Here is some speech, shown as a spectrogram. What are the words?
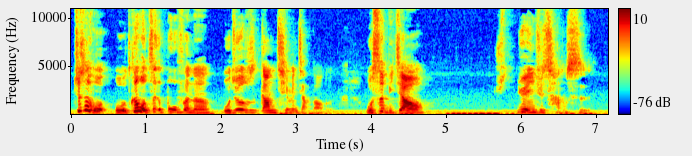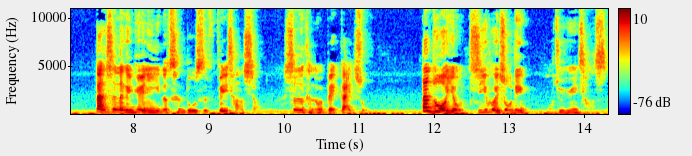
就是我，我跟我这个部分呢，我就是刚前面讲到的，我是比较愿意去尝试，但是那个愿意的程度是非常小的，甚至可能会被盖住。但如果有机会，说不定我就愿意尝试。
